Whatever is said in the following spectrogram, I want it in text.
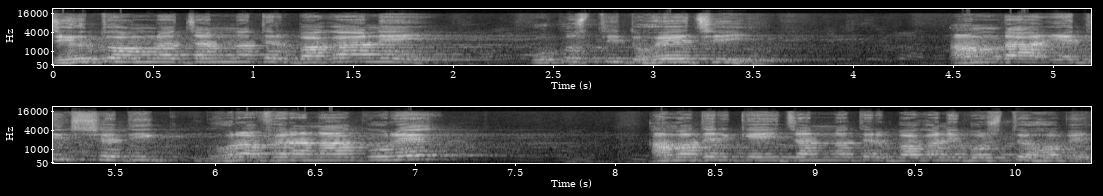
যেহেতু আমরা জান্নাতের বাগানে উপস্থিত হয়েছি আমরা এদিক সেদিক ঘোরাফেরা না করে আমাদেরকে এই জান্নাতের বাগানে বসতে হবে।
